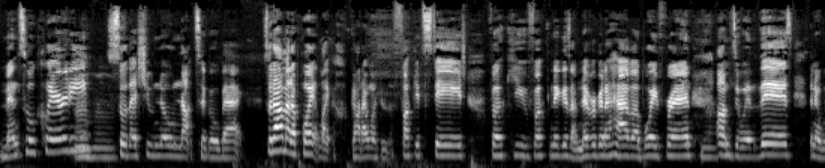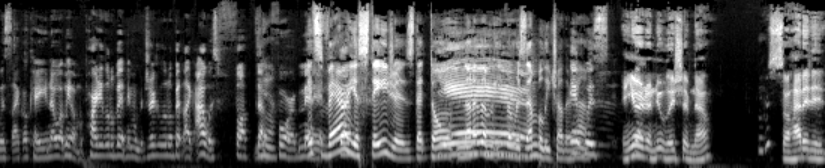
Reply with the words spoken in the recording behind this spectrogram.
mental clarity, Mhm. so that you know not to go back. So now I'm at a point like, oh, God, I went through the fuck it stage. Fuck you, fuck niggas. I'm never gonna have a boyfriend. Yeah. I'm doing this. Then it was like, okay, you know what? Maybe I'm gonna party a little bit. Maybe I'm gonna drink a little bit. Like I was fucked up Yeah. for a minute. It's various stages that don't. None of them even resemble each other. It yeah. was. And you're in a new relationship now. Mm-hmm. So how did it?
